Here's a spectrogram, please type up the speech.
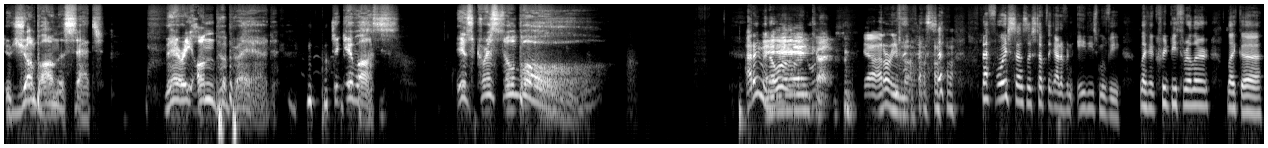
to jump on the set, very unprepared, to give us his crystal ball. I don't even know. what- And cut. Yeah, I don't even know. That voice sounds like something out of an 80s movie, like a creepy thriller, like a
